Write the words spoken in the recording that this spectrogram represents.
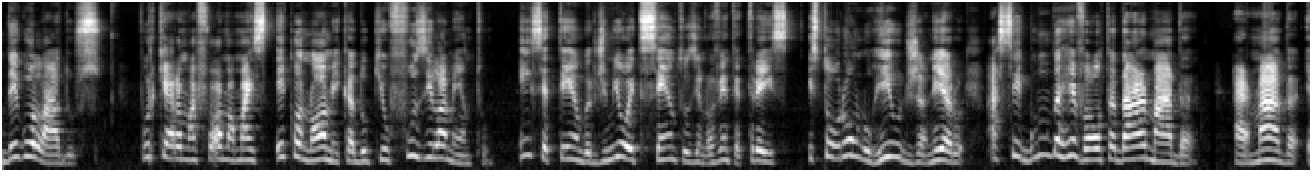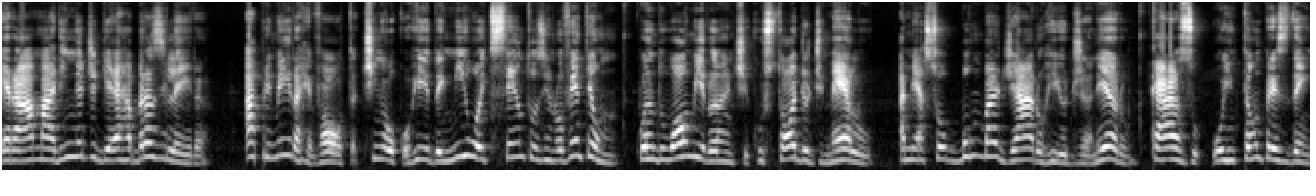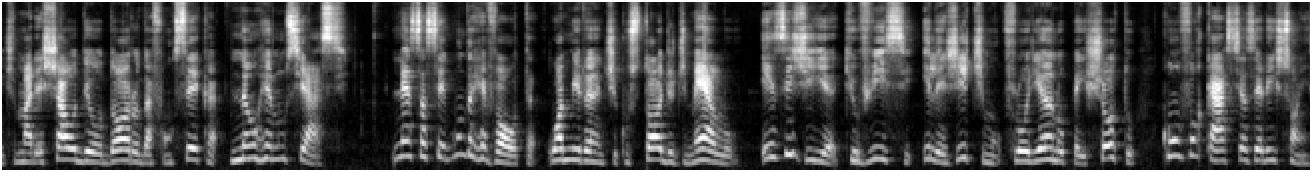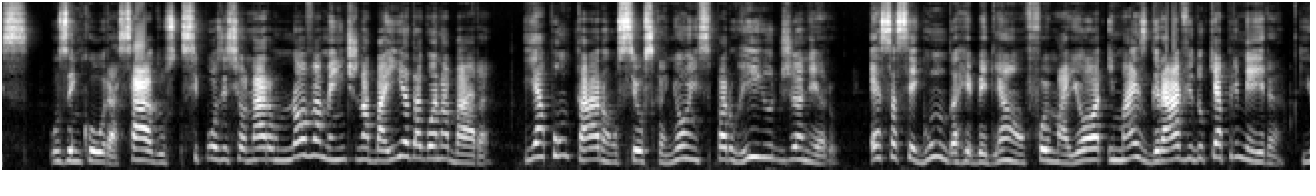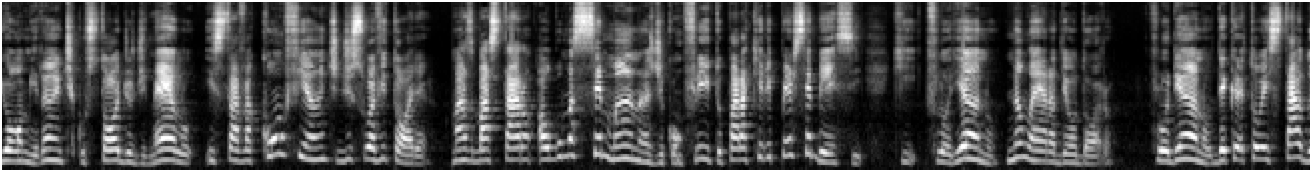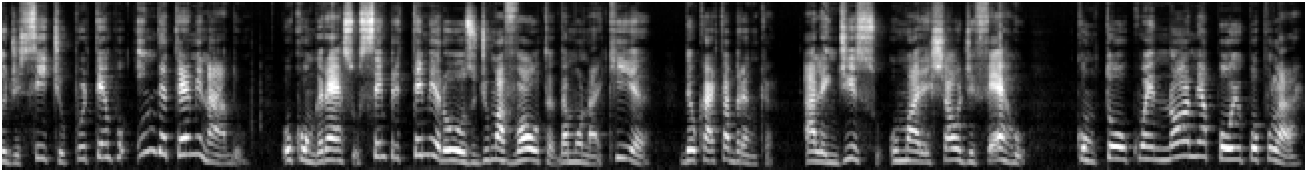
degolados, porque era uma forma mais econômica do que o fuzilamento. Em setembro de 1893, estourou no Rio de Janeiro a segunda revolta da Armada. A Armada era a Marinha de Guerra Brasileira. A primeira revolta tinha ocorrido em 1891, quando o almirante Custódio de Melo ameaçou bombardear o Rio de Janeiro caso o então presidente Marechal Deodoro da Fonseca não renunciasse. Nessa segunda revolta, o almirante Custódio de Melo exigia que o vice ilegítimo Floriano Peixoto convocasse as eleições. Os encouraçados se posicionaram novamente na Baía da Guanabara e apontaram os seus canhões para o Rio de Janeiro. Essa segunda rebelião foi maior e mais grave do que a primeira, e o almirante Custódio de Melo estava confiante de sua vitória. Mas bastaram algumas semanas de conflito para que ele percebesse que Floriano não era Deodoro. Floriano decretou estado de sítio por tempo indeterminado. O Congresso, sempre temeroso de uma volta da monarquia, deu carta branca. Além disso, o Marechal de Ferro contou com enorme apoio popular.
